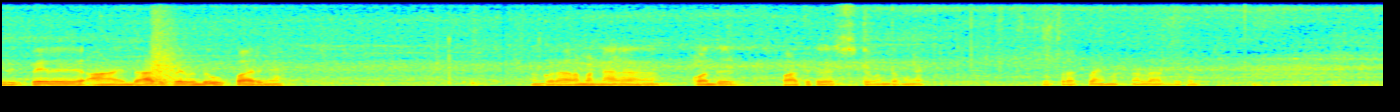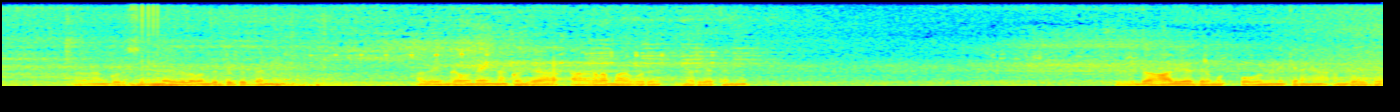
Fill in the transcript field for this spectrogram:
இதுக்கு பேர் இந்த ஆற்றுக்கு பேர் வந்து உப்பாருங்க. அங்கே ஒரு அரை மணி நேரம் உட்காந்து பார்த்துட்டு ரசிச்சுட்டு வந்தோமுங்க. சூப்பராக கிளைமேட் நல்லா இருந்தது. அங்கே ஒரு சின்ன இதில் வந்துட்டுருக்கு தண்ணி. அது இங்கே வந்தீங்கன்னா கொஞ்சம் அகலமாக வரும் நிறைய தண்ணி. இது வந்து ஆலியா டேமுக்கு போகும்னு நினைக்கிறேங்க அந்த இது.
